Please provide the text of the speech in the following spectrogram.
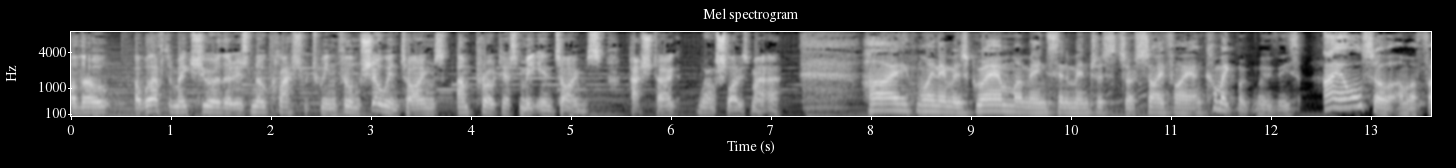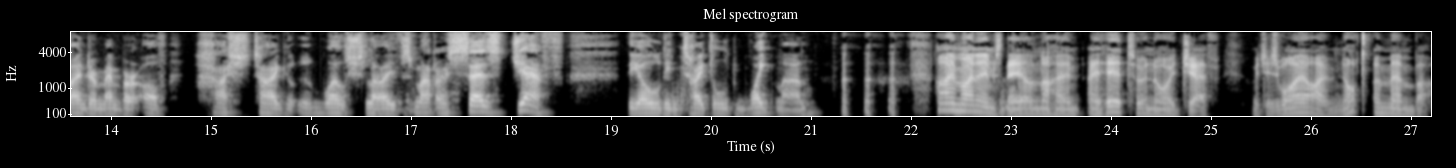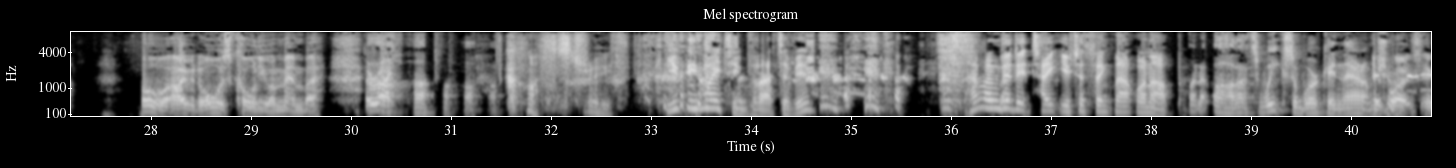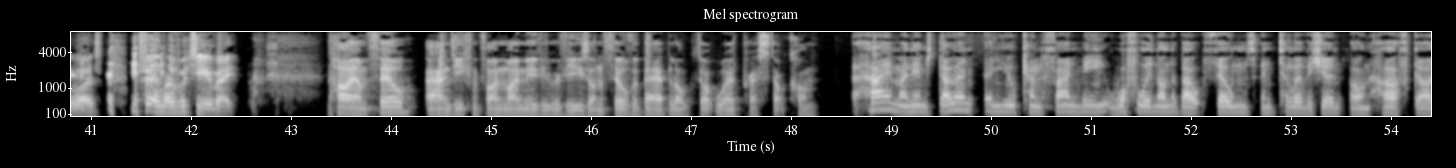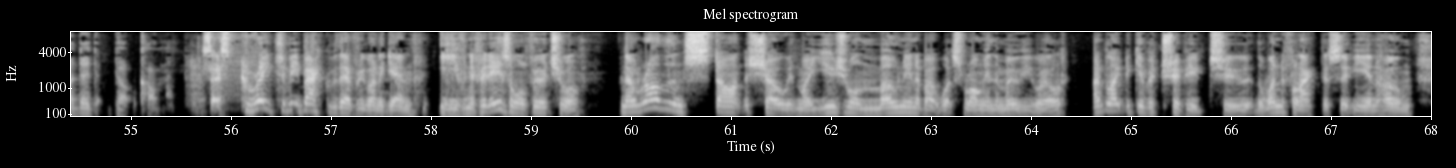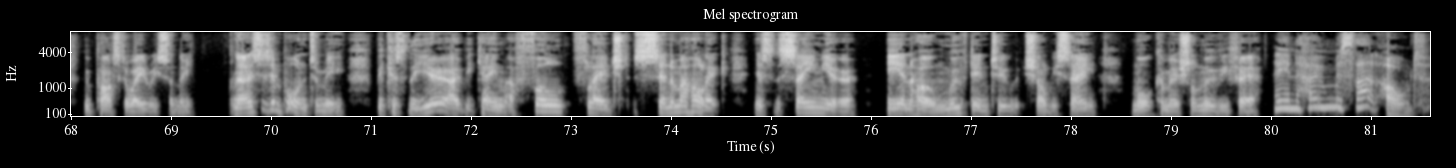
although I will have to make sure there is no clash between film showing times and protest meeting times. Hashtag Welsh Lives Matter. Hi, my name is Graham. My main cinema interests are sci fi and comic book movies. I also am a founder member of hashtag Welsh Lives Matter, says Jeff, the old entitled white man. Hi, my name's Neil, and I'm, I'm here to annoy Jeff, which is why I'm not a member. Oh, I would always call you a member. Right. God's truth. You've been waiting for that, have you? How long did it take you to think that one up? Oh, that's weeks of work in there, I'm it sure. It was, it was. Phil, over to you, mate. Hi, I'm Phil, and you can find my movie reviews on philthebearblog.wordpress.com. Hi, my name's Darren, and you can find me waffling on about films and television on halfguarded.com. So it's great to be back with everyone again, even if it is all virtual. Now, rather than start the show with my usual moaning about what's wrong in the movie world, I'd like to give a tribute to the wonderful actor Sir Ian Holm, who passed away recently. Now, this is important to me because the year I became a full fledged cinemaholic is the same year Ian Holm moved into, shall we say, more commercial movie fare. Ian Holm was that old?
